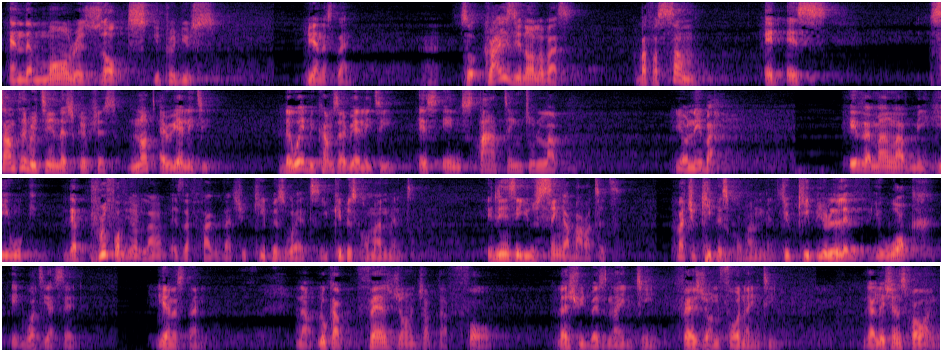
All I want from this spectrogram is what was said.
And the more results you produce. Do you understand? So Christ is in all of us. But for some, it is something written in the scriptures, not a reality. The way it becomes a reality is in starting to love your neighbor. If a man love me, he will. Keep. The proof of your love is the fact that you keep his words, you keep his commandment. He didn't say you sing about it, but you keep his commandments. You keep, you live, you walk in what he has said. You understand? Now look at First John chapter 4. Let's read verse 19. First John 4 19. Galatians 4 1.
